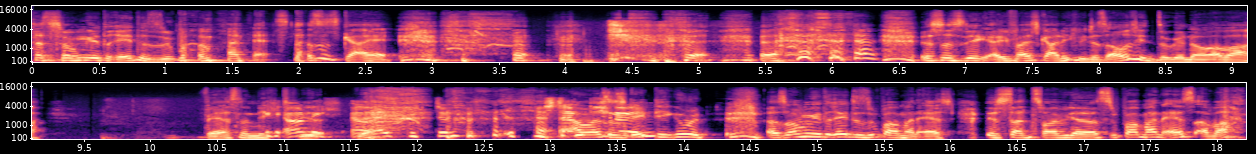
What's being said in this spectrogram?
Das umgedrehte Superman S, das ist geil. ist das nicht, ich weiß gar nicht, wie das aussieht so genau, aber wer ist noch nicht. Ich auch nicht, aber es ist bestimmt, ist bestimmt aber es ist schön. richtig gut. Das umgedrehte Superman S ist dann zwar wieder das Superman S, aber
